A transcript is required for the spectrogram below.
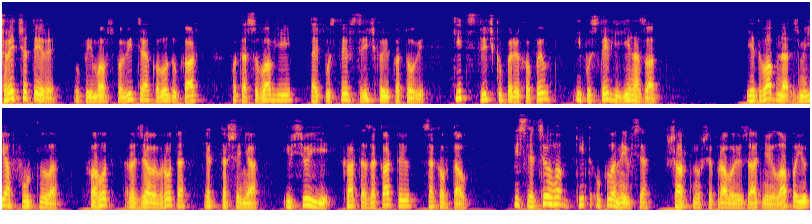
Три-чотири. упіймав з повітря колоду карт, потасував її та й пустив стрічкою котові. Кіт стрічку перехопив і пустив її назад. Єдвабна змія фуркнула. Фагот роззявив рота, як пташеня, і всю її карта за картою заковтав. Після цього кіт уклонився, шаркнувши правою задньою лапою,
